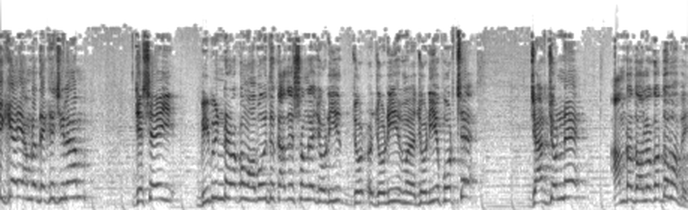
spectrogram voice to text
দিকেই আমরা দেখেছিলাম যে সেই বিভিন্ন রকম অবৈধ কাজের সঙ্গে জড়িয়ে জড়িয়ে জড়িয়ে পড়ছে। যার জন্যে আমরা দলগতভাবে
